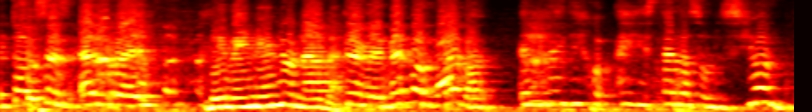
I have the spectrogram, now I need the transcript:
Entonces el rey... De veneno nada. De veneno nada. El rey dijo, ahí está la solución.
